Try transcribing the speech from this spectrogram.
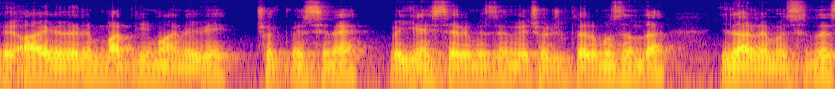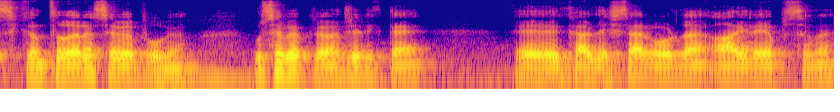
e, ailelerin maddi manevi çökmesine ve gençlerimizin ve çocuklarımızın da ilerlemesinde sıkıntılara sebep oluyor. Bu sebeple öncelikle e, kardeşler orada aile yapısını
